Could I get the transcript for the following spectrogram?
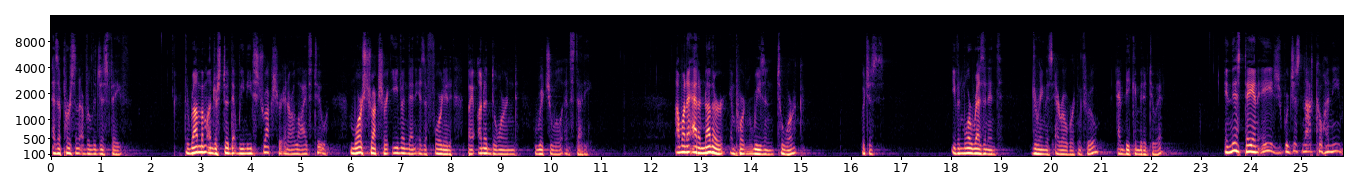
as a person of religious faith. The Rambam understood that we need structure in our lives too, more structure even than is afforded by unadorned ritual and study. I want to add another important reason to work, which is even more resonant during this era working through, and be committed to it. In this day and age, we're just not Kohanim.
